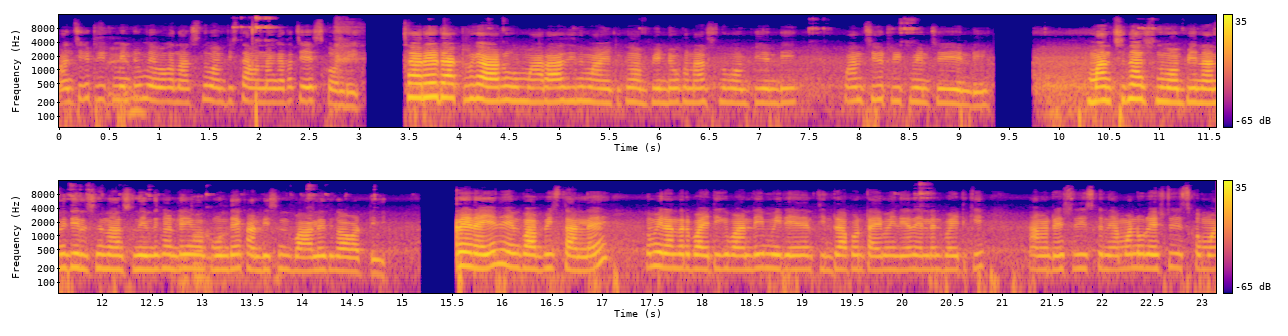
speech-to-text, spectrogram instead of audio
మంచిగా ట్రీట్మెంట్ మేము ఒక నర్సుని పంపిస్తా ఉన్నాం కదా చేసుకోండి. సరే డాక్టర్ గారు మా రాజుని మా ఇంటికి పంపించండి. ఒక నర్సును పంపించండి. మంచిగా ట్రీట్మెంట్ చేయండి. మంచి నర్సును పంపిన అని తెలిసిన నర్సుని ఎందుకంటే మాకు ముందే కండిషన్ బాగాలేదు కాబట్టి. సరేనయ్యా నేను పంపిస్తానులే. మీరందరూ బయటికి పండి మీరు ఏదైనా తింటాపని టైం అయింది కదా వెళ్ళండి బయటికి. ఆమె రెస్ట్ తీసుకుంది. అమ్మ నువ్వు రెస్ట్ తీసుకోమ్మా.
